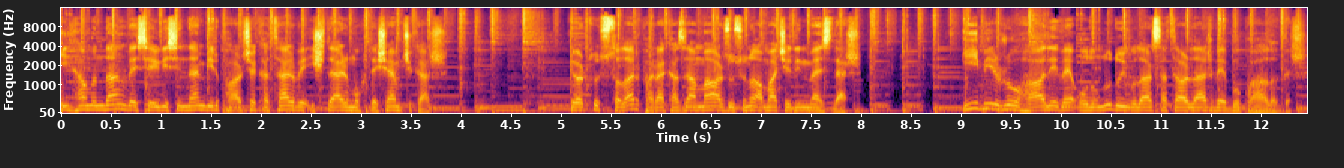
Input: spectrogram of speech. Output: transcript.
ilhamından ve sevgisinden bir parça katar ve işler muhteşem çıkar. Dört ustalar para kazanma arzusunu amaç edinmezler. İyi bir ruh hali ve olumlu duygular satarlar ve bu pahalıdır.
